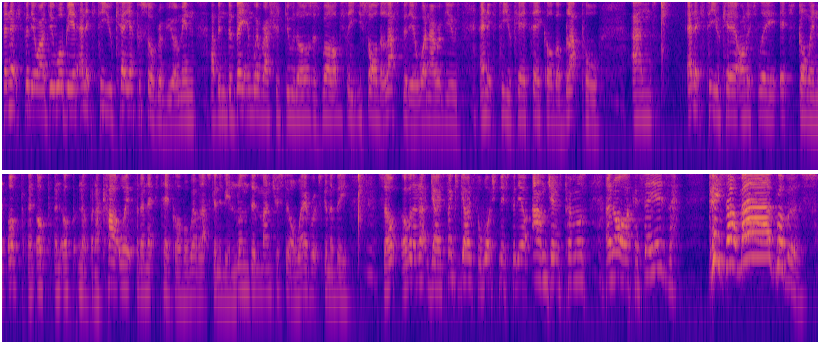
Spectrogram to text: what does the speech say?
the next video I do will be an NXT UK episode review. I mean, I've been debating whether I should do those as well. Obviously, you saw the last video when I reviewed NXT UK TakeOver Blackpool, and NXT UK, honestly, it's going up and up and up and up, and I can't wait for the next takeover, whether that's going to be in London, Manchester, or wherever it's going to be. So, other than that, guys, thank you guys for watching this video. I'm James Penrose, and all I can say is, peace out, my brothers!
